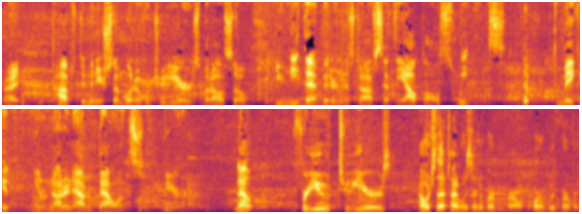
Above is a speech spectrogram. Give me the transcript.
Right. Hops diminish somewhat over two years, but also you need that bitterness to offset the alcohol sweetness Yep. To make it, you know, not an out of balance beer. Now, for you, two years, how much of that time was in a bourbon barrel or with bourbon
